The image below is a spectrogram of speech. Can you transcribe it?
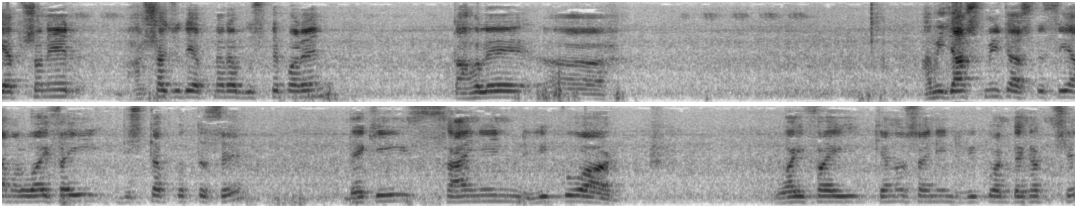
ক্যাপশনের ভাষা যদি আপনারা বুঝতে পারেন, তাহলে আমি জাস্ট মিনিট আসতেছি, আমার ওয়াইফাই ডিস্টার্ব করতেছে। দেখি সাইন ইন রিকোয়ার্ড ওয়াইফাই কেন সাইন ইন রিকোয়ার্ড দেখাচ্ছে?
